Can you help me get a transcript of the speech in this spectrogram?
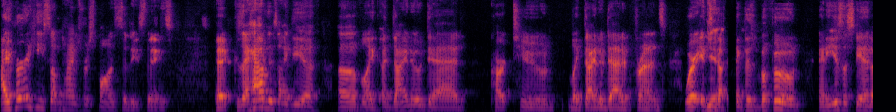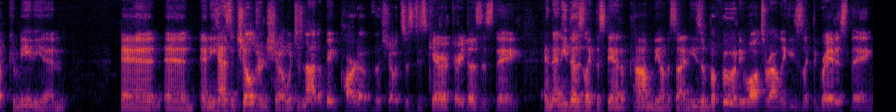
I heard he sometimes responds to these things uh, because I have this idea of like a Dino Dad cartoon, like Dino Dad and Friends, where it's Yeah. like this buffoon, and he is a stand-up comedian, and and and he has a children's show, which is not a big part of the show. It's just his character. He does this thing, and then he does like the stand-up comedy on the side. And he's a buffoon. He walks around like he's like the greatest thing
